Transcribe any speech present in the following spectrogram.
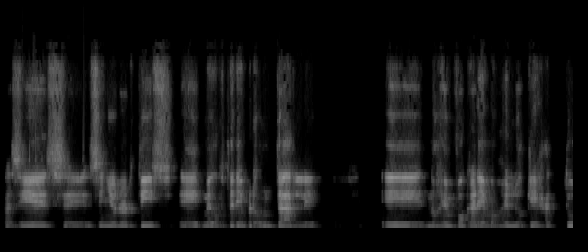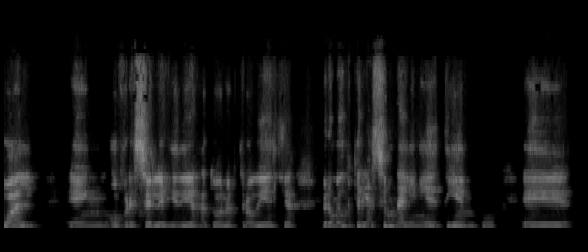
Así es, eh, señor Ortiz. Eh, me gustaría preguntarle, eh, nos enfocaremos en lo que es actual, en ofrecerles ideas a toda nuestra audiencia, pero me gustaría hacer una línea de tiempo. Es,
